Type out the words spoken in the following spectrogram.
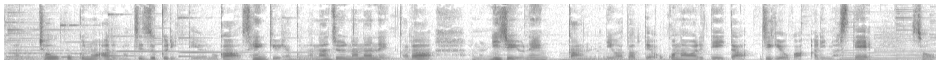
あの彫刻のあるまちづくりっていうのが1977年からあの24年間にわたって行われていた事業がありましてそう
